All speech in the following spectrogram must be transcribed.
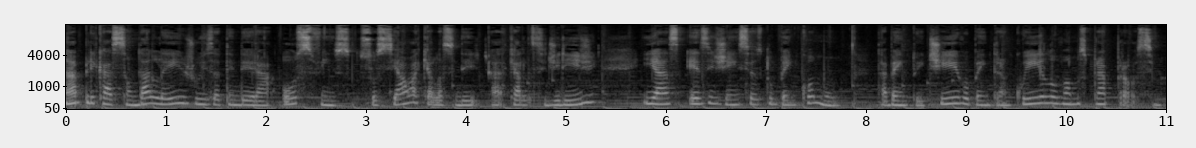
na aplicação da lei, o juiz atenderá os fins social a que ela se, de, a que ela se dirige e as exigências do bem comum. Tá bem intuitivo, bem tranquilo? Vamos para a próxima.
